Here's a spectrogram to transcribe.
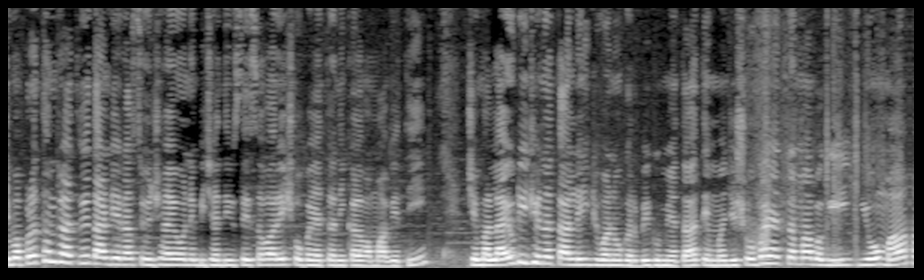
જેમાં પ્રથમ રાત્રે દાંડિયા રાસ યોજાયો અને બીજા દિવસે સવારે શોભાયાત્રા નીકાળવામાં આવી હતી, જેમાં લાઈવ ડીજેના તાલે યુવાનો ગરબે ઘૂમ્યા હતા, તેમજ શોભાયાત્રામાં બગીયોમાં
